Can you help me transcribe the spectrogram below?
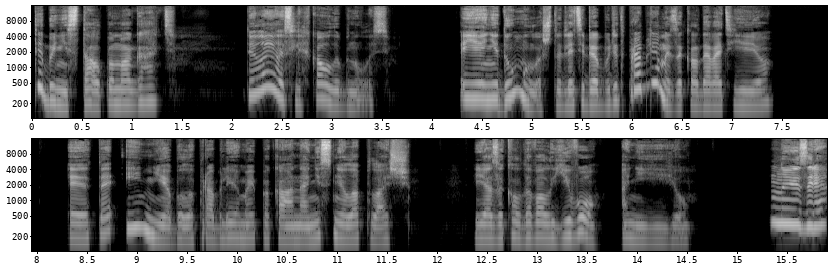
Ты бы не стал помогать. Делайла слегка улыбнулась. Я не думала, что для тебя будет проблемой заколдовать ее. Это и не было проблемой, пока она не сняла плащ. Я заколдовал его, а не ее. Ну и зря.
